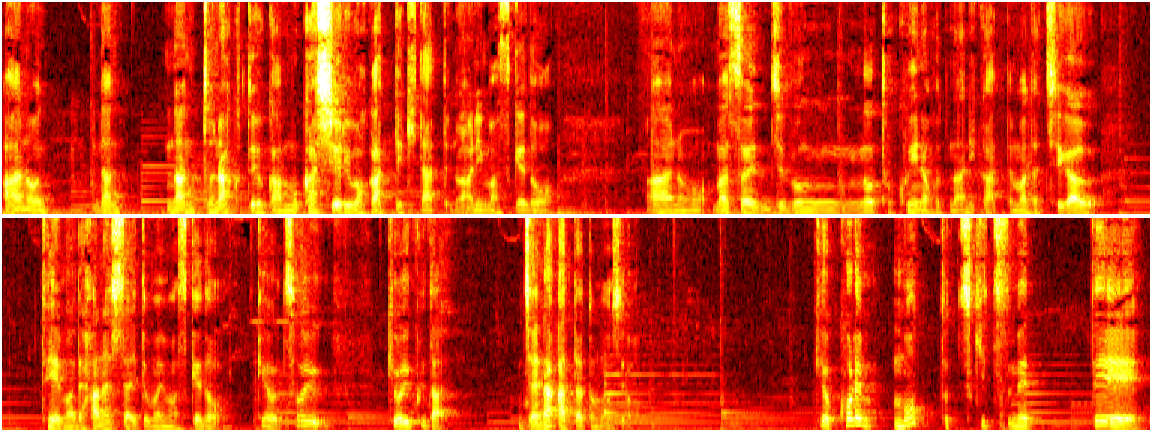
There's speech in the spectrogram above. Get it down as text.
あのなんなんとなくというか昔より分かってきたっていうのはありますけどあの、まあ、それ自分の得意なこと何かってまた違うテーマで話したいと思いますけどけどそういう教育だじゃなかったと思うんですよ。けどこれもっと突き詰めて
